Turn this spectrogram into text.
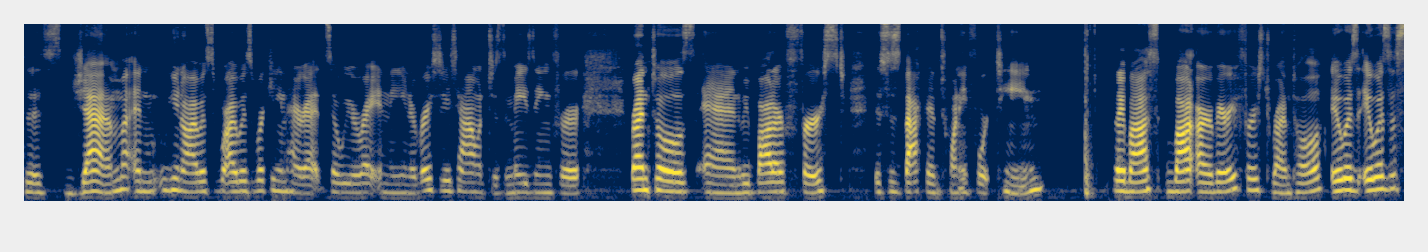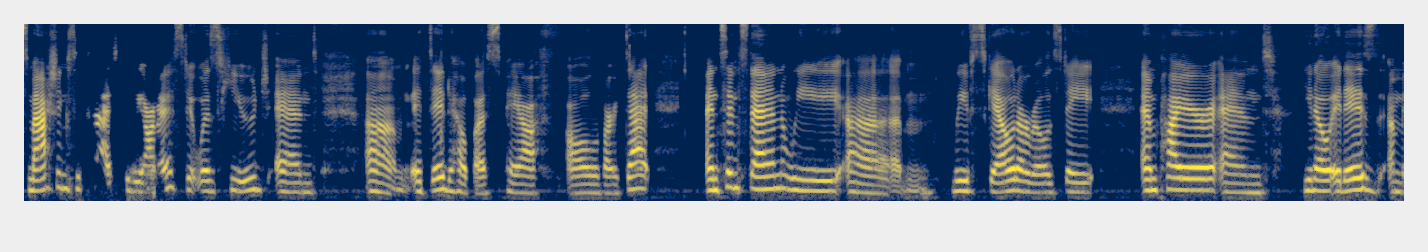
this gem and you know i was i was working in higher ed so we were right in the university town which is amazing for rentals and we bought our first this was back in 2014 my boss bought our very first rental. It was it was a smashing success, to be honest. It was huge, and um, it did help us pay off all of our debt. And since then, we um, we've scaled our real estate empire, and you know it is. Um,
